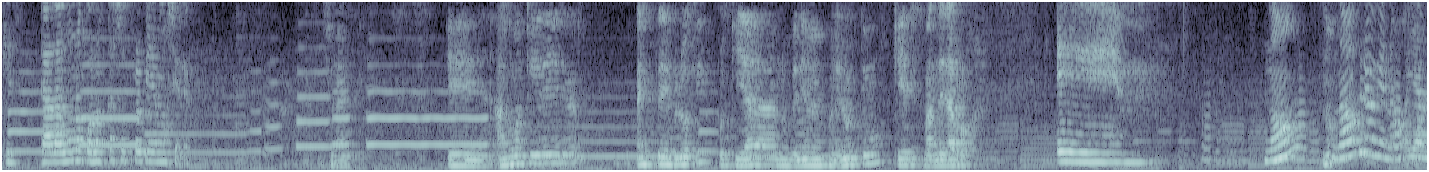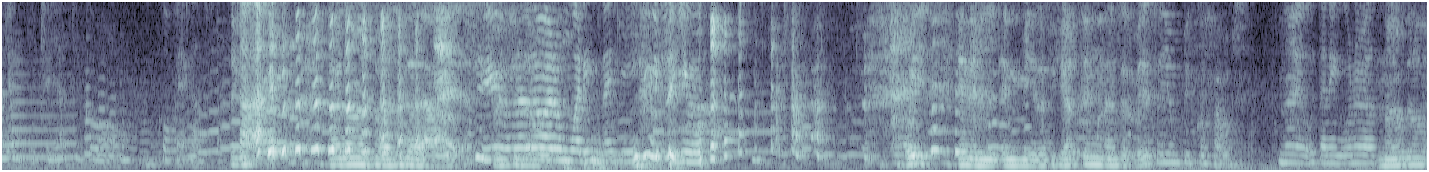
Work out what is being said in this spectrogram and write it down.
que cada uno conozca sus propias emociones. Excelente. Eh, ¿Algo más que agregar a este bloque? Porque ya nos venimos con el último, que es bandera roja. Eh, ¿no? ¿No? ¿No? creo que no, ya hablé mucho, ya estoy como, como. Voy a tomar su vasito de agua. Sí, voy a tomar un guarinaki y seguimos. Oye, en, el, en mi refrigerador tengo una cerveza y un pisco sour. No me gusta ninguno de los No, otro no.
